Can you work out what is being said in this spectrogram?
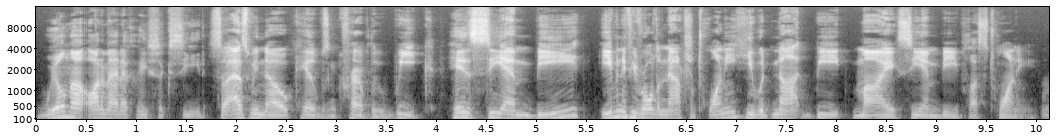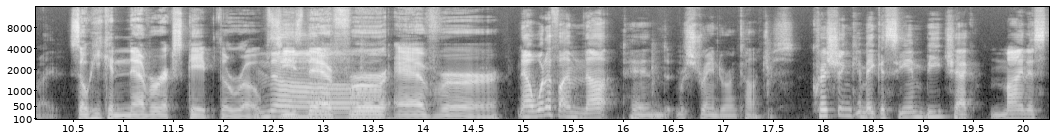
will not automatically succeed. So as we know, Caleb was incredibly weak. His CMB, even if he rolled a natural 20, he would not beat my CMB plus 20. Right. So he can never escape the ropes. He's there forever. Now, what if I'm not pinned, restrained, or unconscious? Christian can make a CMB check minus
